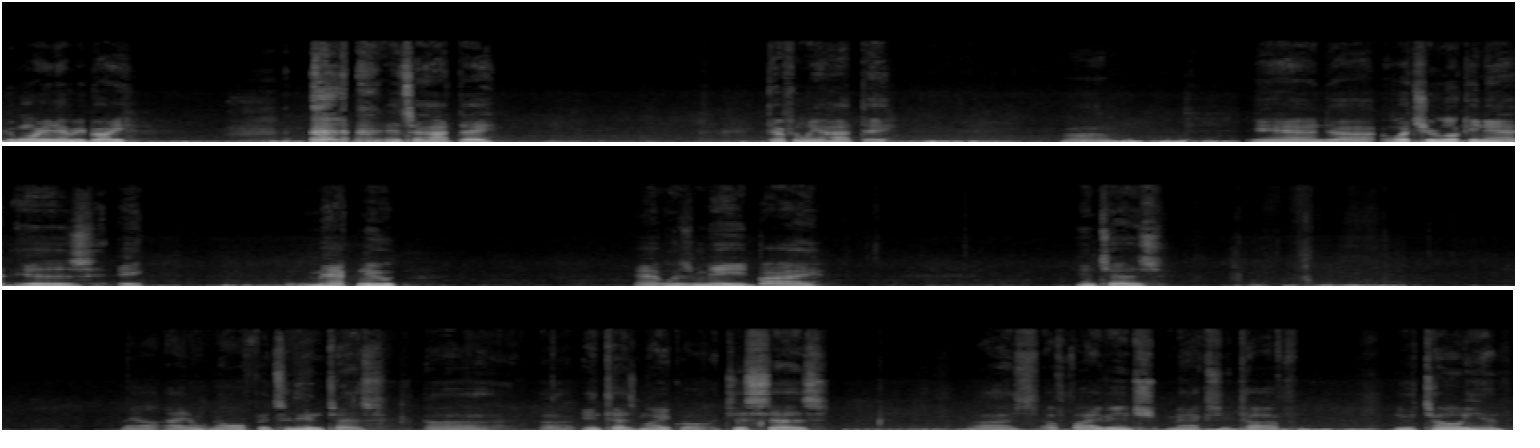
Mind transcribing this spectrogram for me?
Good morning, everybody. it's a hot day. Definitely a hot day. Um, and uh, what you're looking at is a Mak-Newt that was made by Intes. Well, I don't know if it's an Intes, uh, uh, Intes Micro. It just says uh, a 5 inch Maksutov Newtonian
